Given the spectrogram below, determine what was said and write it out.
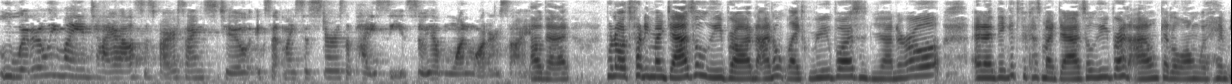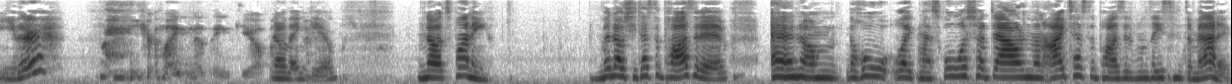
Literally, my entire house is fire signs too, except my sister is a Pisces, so we have one water sign. Okay. But no, it's funny. My dad's a Libra, and I don't like Libras in general. And I think it's because my dad's a Libra, and I don't get along with him either. You're like, no, thank you. No, thank you. No, it's funny. But no, she tested positive, and um, the whole like my school was shut down, and then I tested positive and was asymptomatic.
